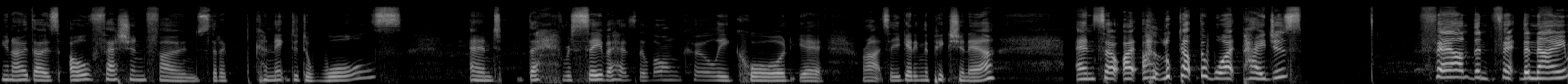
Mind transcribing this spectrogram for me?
You know, those old fashioned phones that are connected to walls and the receiver has the long curly cord. Yeah, right. So you're getting the picture now. And so I, I looked up the white pages, found the, the name.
